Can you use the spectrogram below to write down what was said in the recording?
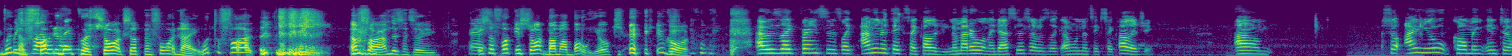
When Which the is why I fuck did they put sharks up in Fortnite? What the fuck? I'm sorry, I'm listening to you. Right? It's a fucking shark by my boat, yo. Keep going. I was like, for instance, like I'm gonna take psychology. No matter what my dad says, I was like, I'm gonna take psychology. Um, so I knew coming into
